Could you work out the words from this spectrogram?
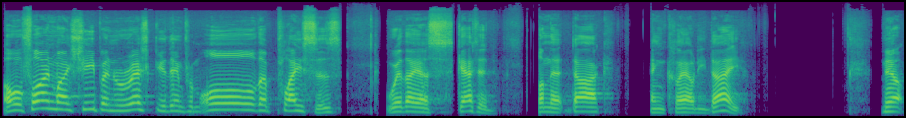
I will find my sheep and rescue them from all the places where they are scattered on that dark and cloudy day. Now,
